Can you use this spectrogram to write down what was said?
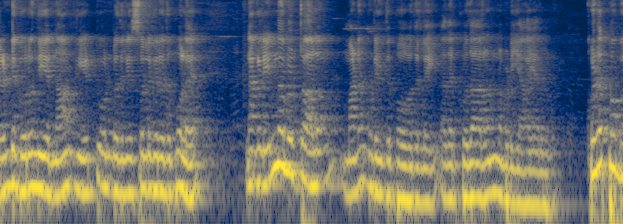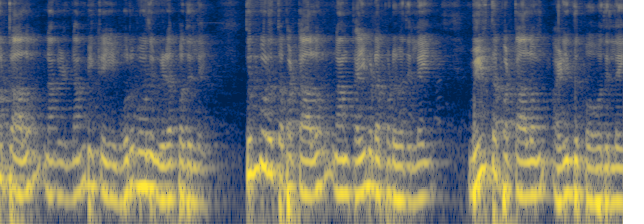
ரெண்டு குருந்தியர் நான்கு எட்டு ஒன்பதிலே சொல்லுகிறது போல நாங்கள் இன்னமுற்றாலும் மனம் உடைந்து போவதில்லை. அதற்கு உதாரணம் நம்முடைய ஆயர்கள் குழப்பமுற்றாலும் நாங்கள் நம்பிக்கையை ஒருபோதும் இழப்பதில்லை. துன்புறுத்தப்பட்டாலும் நாம் கைவிடப்படுவதில்லை வீழ்த்தப்பட்டாலும் அழிந்து போவதில்லை.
